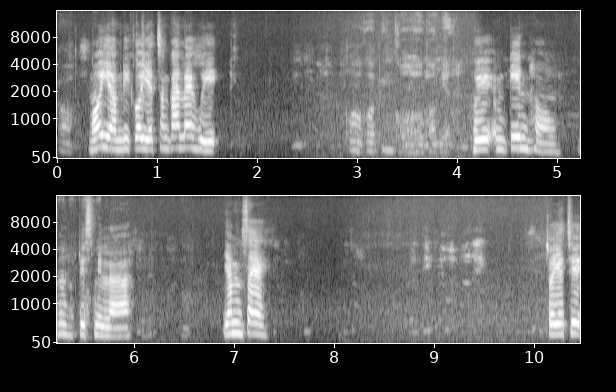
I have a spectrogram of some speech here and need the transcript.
哦， mỗi yam đi có嘢chẳng can lại hủy, 嗰个边个咁嘅？ hủy âm kinh hồng. Ừ, Bismillah. Yam xe. Cho ya chị.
